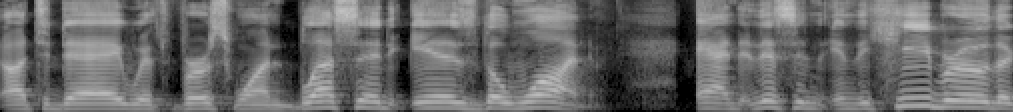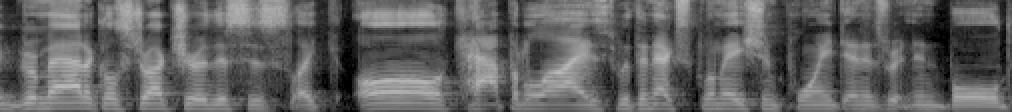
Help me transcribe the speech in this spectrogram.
uh, today with verse 1 Blessed is the one. And this in, in the Hebrew, the grammatical structure, this is like all capitalized with an exclamation point and it's written in bold.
